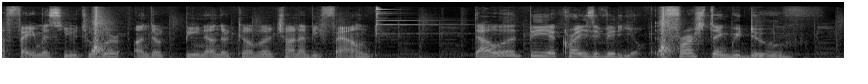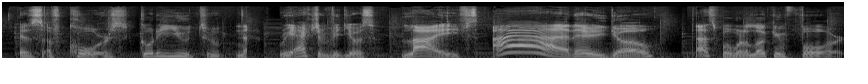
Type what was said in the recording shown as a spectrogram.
a famous YouTuber under being undercover trying to be found that would be a crazy video. The first thing we do is of course go to YouTube. Now, reaction videos, lives. Ah, there you go. That's what we're looking for.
